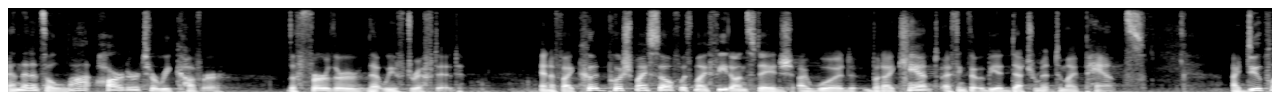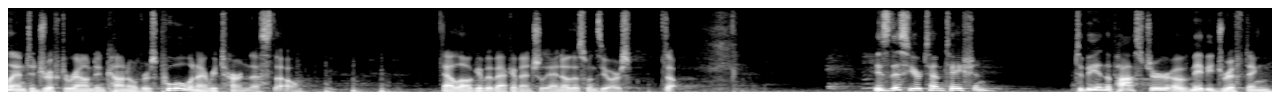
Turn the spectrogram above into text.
and then it's a lot harder to recover the further that we've drifted. And if I could push myself with my feet on stage, I would, but I can't. I think that would be a detriment to my pants. I do plan to drift around in Conover's pool when I return this, though. Ella, I'll give it back eventually. I know this one's yours. So, is this your temptation? To be in the posture of maybe drifting,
